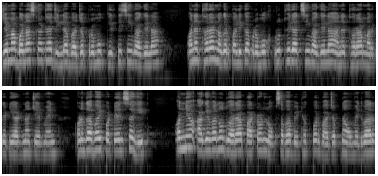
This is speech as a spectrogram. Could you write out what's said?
જેમાં બનાસકાંઠા જિલ્લા ભાજપ પ્રમુખ કીર્તિસિંહ વાઘેલા અને થરા નગરપાલિકા પ્રમુખ પૃથ્વીરાજસિંહ વાઘેલા અને થરા માર્કેટયાર્ડના ચેરમેન અણદાભાઈ પટેલ સહિત અન્ય આગેવાનો દ્વારા પાટણ લોકસભા બેઠક પર ભાજપના ઉમેદવાર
